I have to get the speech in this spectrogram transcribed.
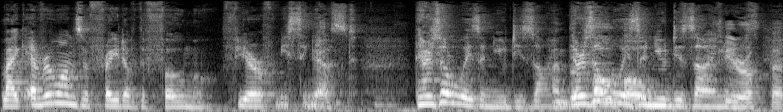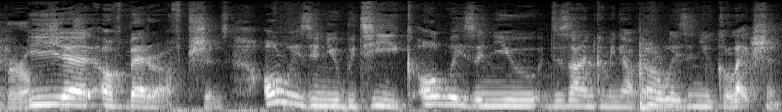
like everyone's afraid of the FOMO, fear of missing Yes. out. There's always a new design. And the There's always a new design. fear of better options. Yeah, of better options. Always a new boutique, always a new design coming out, always a new collection.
